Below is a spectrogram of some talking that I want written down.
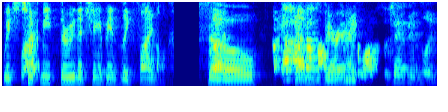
which Right. took me through the Champions League final. So I got, That was very nice. to watch the Champions League.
